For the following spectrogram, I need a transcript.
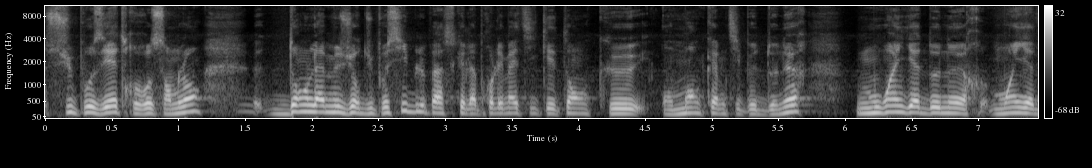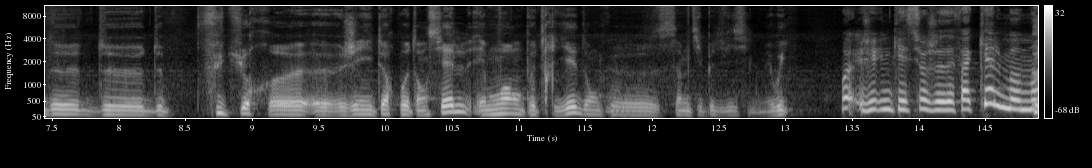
supposés être ressemblants, dans la mesure du possible, parce que la problématique étant qu'on manque un petit peu de donneurs, moins il y a de donneurs, moins il y a de, futurs euh, euh, géniteurs potentiels, et moins on peut trier, donc euh, c'est un petit peu difficile. Mais oui. J'ai une question, Joseph. À quel moment,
